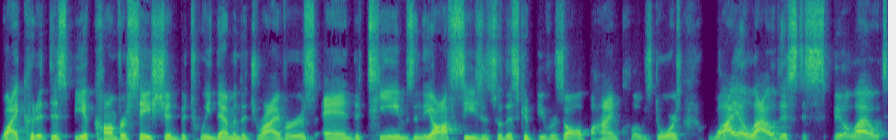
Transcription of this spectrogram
why couldn't this be a conversation between them and the drivers and the teams in the offseason so this could be resolved behind closed doors? Why allow this to spill out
